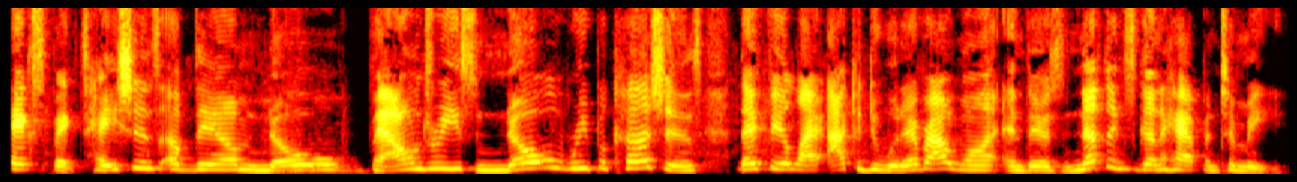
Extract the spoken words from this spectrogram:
expectations of them, no boundaries, no repercussions, they feel like I can do whatever I want and there's nothing's going to happen to me.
